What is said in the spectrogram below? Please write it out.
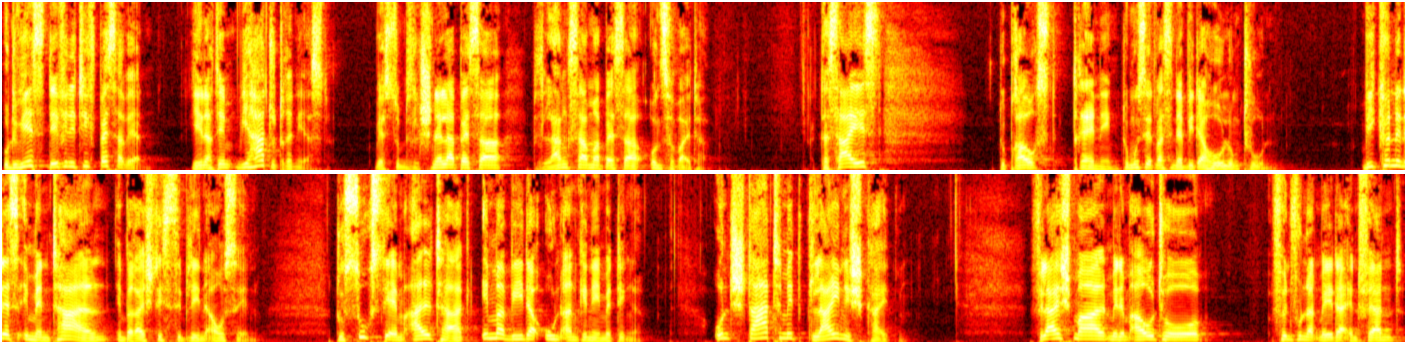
Und du wirst definitiv besser werden. Je nachdem, wie hart du trainierst. Wirst du ein bisschen schneller besser, ein bisschen langsamer besser und so weiter. Das heißt, du brauchst Training. Du musst etwas in der Wiederholung tun. Wie könnte das im Mentalen im Bereich Disziplin aussehen? Du suchst dir im Alltag immer wieder unangenehme Dinge und starte mit Kleinigkeiten. Vielleicht mal mit dem Auto 500 Meter entfernt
